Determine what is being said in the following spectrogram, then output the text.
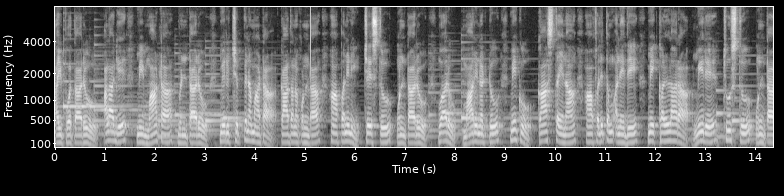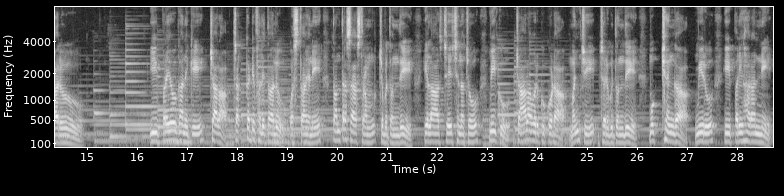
అయిపోతారు. అలాగే మీ మాట వింటారు. మీరు చెప్పిన మాట కాదనకుండా ఆ పనిని చేస్తూ ఉంటారు. వారు మారినట్టు మీకు కాస్తైనా ఆ ఫలితం అనేది మీ కళ్ళారా మీరే చూస్తూ ఉంటారు. ఈ ప్రయోగానికి చాలా చక్కటి ఫలితాలు వస్తాయని తంత్రశాస్త్రం చెబుతుంది. ఇలా చేసినచో మీకు చాలా వరకు కూడా మంచి జరుగుతుంది. ముఖ్యంగా మీరు ఈ పరిహారాన్ని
